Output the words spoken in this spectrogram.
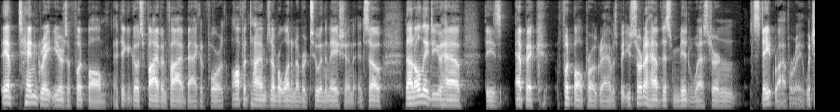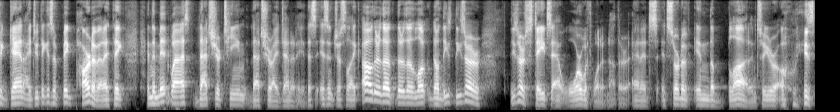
They have 10 great years of football. I think it goes five and five back and forth, oftentimes number one and number two in the nation. And so not only do you have these epic football programs, but you sort of have this Midwestern state rivalry, which again, I do think is a big part of it. I think in the Midwest, that's your team, that's your identity. This isn't just like, oh, they're the they're the lo-. no, these these are these are states at war with one another and it's it's sort of in the blood and so you're always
